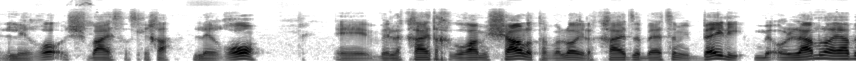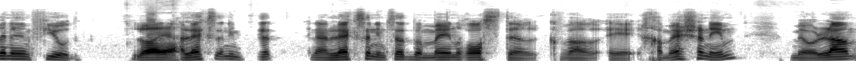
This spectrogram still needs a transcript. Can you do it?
לרו, 17 סליחה, לרו, אה, ולקחה את החגורה משרלוט, אבל לא, היא לקחה את זה בעצם מביילי, מעולם לא היה ביניהם פיוד. לא היה. אלכסה נמצאת, אלכסה נמצאת במיין רוסטר כבר אה, חמש שנים, מעולם,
